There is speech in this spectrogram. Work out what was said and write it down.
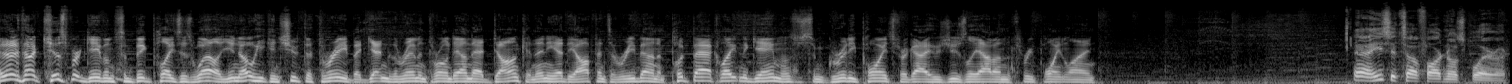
And then I thought Kispert gave him some big plays as well. You know he can shoot the three, but getting to the rim and throwing down that dunk, and then he had the offensive rebound and put back late in the game. Those are some gritty points for a guy who's usually out on the three point line. Yeah, he's a tough, hard nosed player.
